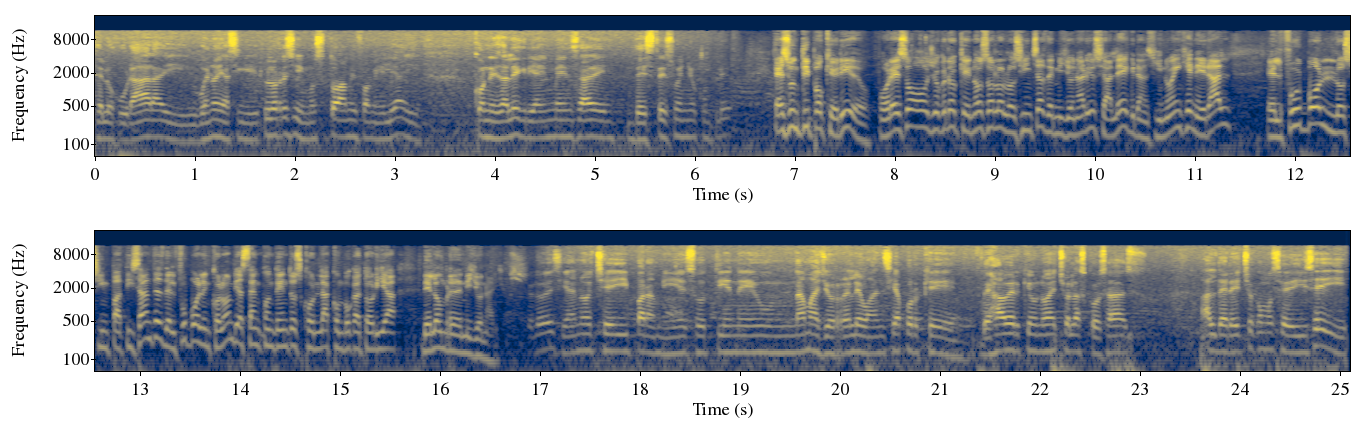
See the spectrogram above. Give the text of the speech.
se lo jurara y bueno, y así lo recibimos toda mi familia y con esa alegría inmensa de este sueño cumplido. Es un tipo querido, por eso yo creo que no solo los hinchas de Millonarios se alegran, sino en general el fútbol, los simpatizantes del fútbol en Colombia están contentos con la convocatoria del hombre de Millonarios. Yo lo decía anoche y para mí eso tiene una mayor relevancia porque deja ver que uno ha hecho las cosas al derecho, como se dice, y,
